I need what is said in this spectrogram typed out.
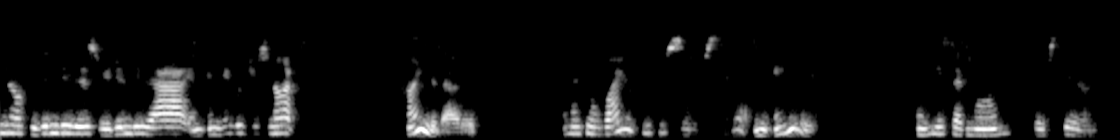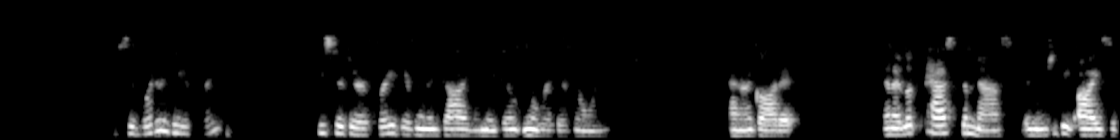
you know, if you didn't do this or you didn't do that, and, and they were just not kind about it. And I go, why are people so upset and angry? And he said, Mom, they're scared. I said, what are they afraid of? He said, they're afraid they're going to die and they don't know where they're going. And I got it. And I looked past the mask and into the eyes of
